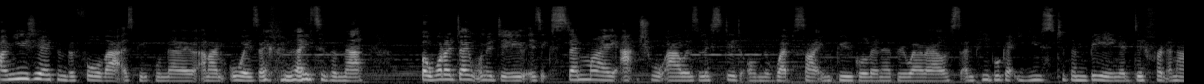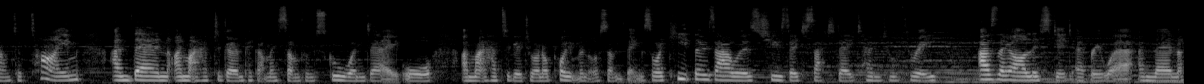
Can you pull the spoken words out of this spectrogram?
I'm usually open before that, as people know, and I'm always open later than that. But what I don't want to do is extend my actual hours listed on the website and Google and everywhere else and people get used to them being a different amount of time and then I might have to go and pick up my son from school one day or I might have to go to an appointment or something. So I keep those hours Tuesday to Saturday 10 till 3 as they are listed everywhere and then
